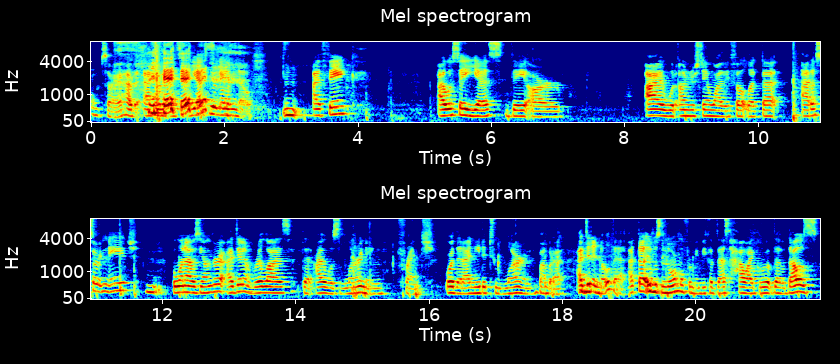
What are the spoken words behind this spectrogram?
I'm sorry. I have. I have an answer. yes and no. Mm-hmm. I think I would say yes. They are. I would understand why they felt like that at a certain age, but when I was younger, I didn't realize that I was learning French or that I needed to learn Bambara. I didn't know that. I thought it was normal for me because that's how I grew up. That that was.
